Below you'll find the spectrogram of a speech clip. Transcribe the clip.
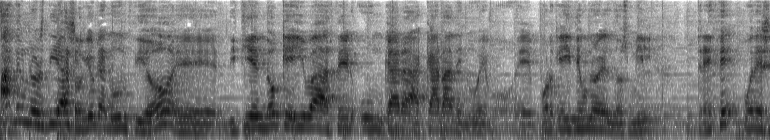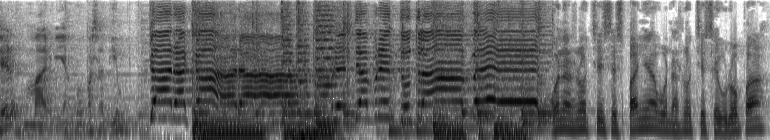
Hace unos días salió un anuncio eh, diciendo que iba a hacer un cara a cara de nuevo, eh, porque hice uno en el 2013, puede ser, madre mía, cómo pasa el tiempo. Cara a cara, frente a frente otra vez. Buenas noches España, buenas noches Europa,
